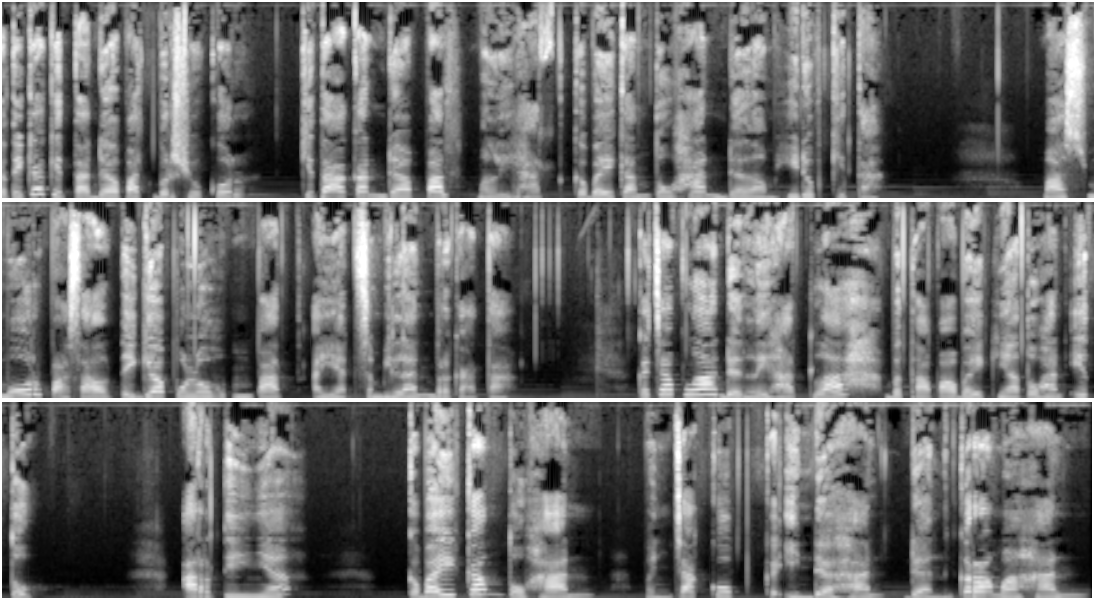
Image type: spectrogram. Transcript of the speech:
ketika kita dapat bersyukur, kita akan dapat melihat kebaikan Tuhan dalam hidup kita. Mazmur pasal 34 ayat 9 berkata, Kecaplah dan lihatlah betapa baiknya Tuhan itu. Artinya, kebaikan Tuhan mencakup keindahan dan keramahan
